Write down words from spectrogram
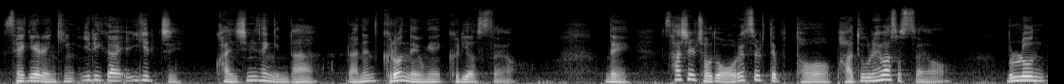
세계 랭킹 1위가 이길지 관심이 생긴다라는 그런 내용의 글이었어요. 네, 사실 저도 어렸을 때부터 바둑을 해왔었어요. 물론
